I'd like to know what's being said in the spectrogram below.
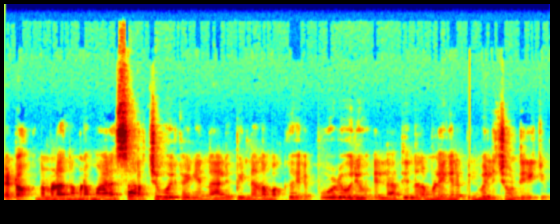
കേട്ടോ? നമ്മൾ നമ്മുടെ മനസ്സ് മനസ്സറച്ചു പോയി കഴിഞ്ഞാൽ പിന്നെ നമുക്ക് എപ്പോഴും ഒരു എല്ലാത്തിനും നമ്മളിങ്ങനെ പിൻവലിച്ചുകൊണ്ടിരിക്കും.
